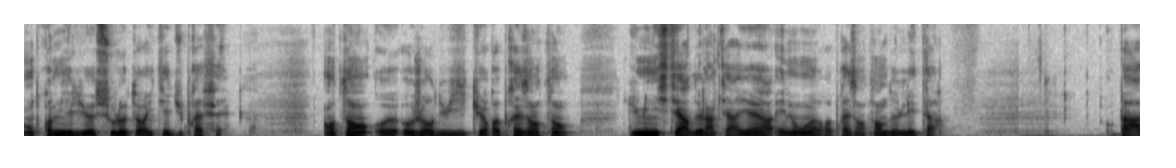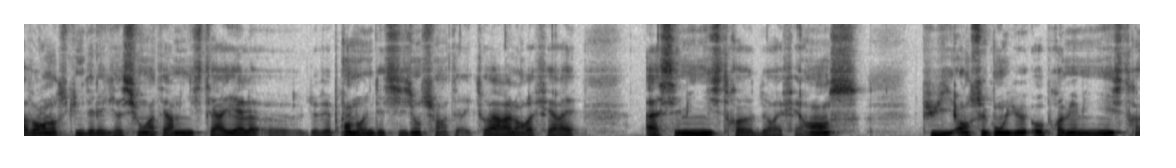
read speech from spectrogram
en premier lieu sous l'autorité du préfet. En tant euh, aujourd'hui que représentant du ministère de l'Intérieur et non euh, représentant de l'État. Auparavant, lorsqu'une délégation interministérielle devait prendre une décision sur un territoire, elle en référait à ses ministres de référence, puis en second lieu au Premier ministre,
